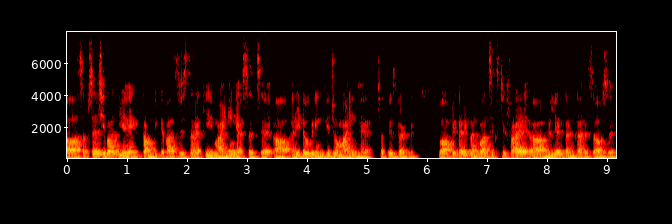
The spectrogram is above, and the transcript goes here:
Uh, सबसे अच्छी बात यह है कंपनी के पास जिस तरह की माइनिंग एसेट्स है अरीडोगरिंग की जो माइनिंग है छत्तीसगढ़ में वहाँ पे करीबन 165 मिलियन टन का रिजर्व्स है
